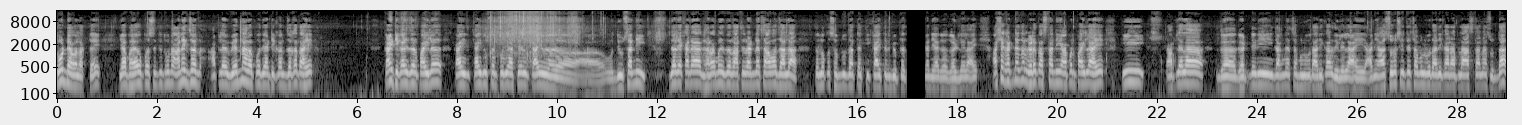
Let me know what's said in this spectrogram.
तोंड द्यावं लागतंय. या भयावह परिस्थितीतून अनेक जण आपल्या वेदना लपवत या ठिकाणी जगत आहे. काही ठिकाणी जर पाहिलं काही काही दिवसांपूर्वी असेल काही दिवसांनी जर एखाद्या घरामध्ये जर रात्री रडण्याचा आवाज झाला तर लोक समजून जातात की काहीतरी बिबट्या या घडलेलं आहे. अशा घटना जर घडत असताना आपण पाहिलं आहे की आपल्याला घ घटनेने जगण्याचा मूलभूत अधिकार दिलेला आहे आणि असुरक्षिततेचा मूलभूत अधिकार आपला असताना सुद्धा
